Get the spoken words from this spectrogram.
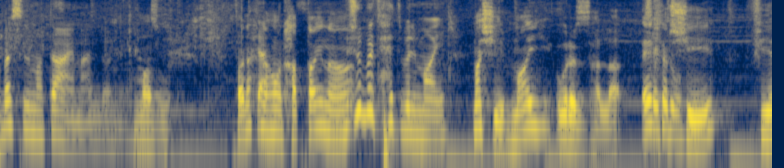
بس المطاعم عندهم. مزبوط. فنحن طيب. هون حطينا شو بتحط بالمي؟ ماشي مي ورز هلا. آخر شيء في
